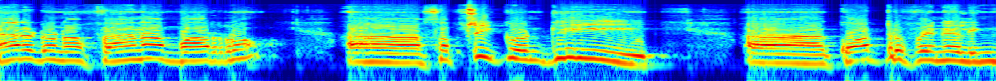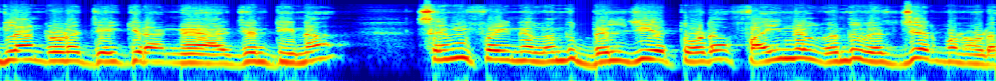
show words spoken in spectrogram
மேரடோனா ஃபேனாக மாறுறோம். சப்சிக்வெண்ட்லி குவார்டர் ஃபைனல் இங்கிலாண்டோட ஜெயிக்கிறாங்க அர்ஜென்டினா. செமிஃபைனல் வந்து பெல்ஜியத்தோட ஃபைனல் வந்து வெஸ்ட் ஜெர்மனோட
